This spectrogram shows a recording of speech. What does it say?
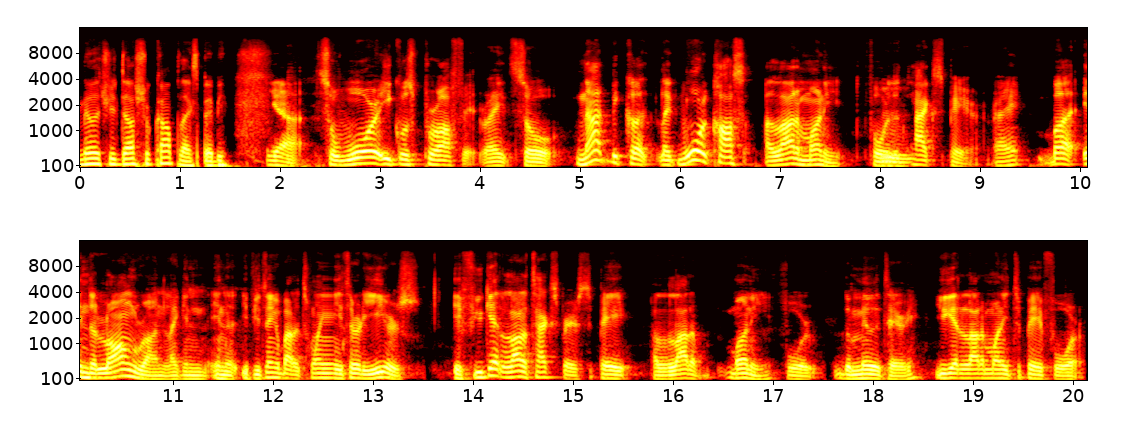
military industrial complex baby. Yeah. So war equals profit, right? So not because like war costs a lot of money for the mm. taxpayer, right? But in the long run, like in, in a, if you think about it 20, 30 years, if you get a lot of taxpayers to pay a lot of money for the military, you get a lot of money to pay for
